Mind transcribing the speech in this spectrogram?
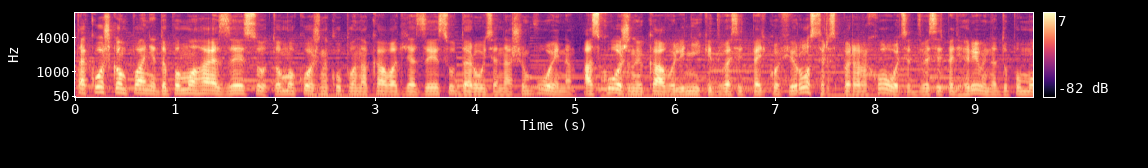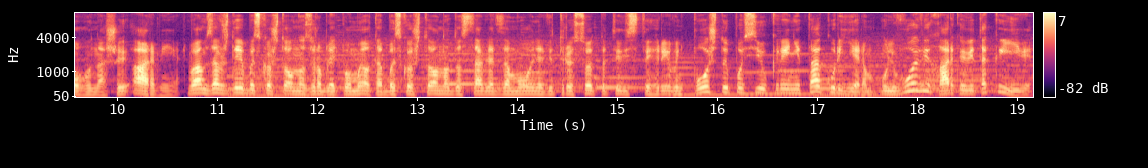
Також компанія допомагає ЗСУ, тому кожна куплена кава для ЗСУ дарується нашим воїнам. А з кожної кави лінійки 25 Coffee Roasters перераховується 25 гривень на допомогу нашої армії. Вам завжди безкоштовно зроблять помил та безкоштовно доставлять замовлення від 350 гривень поштою по всій Україні та кур'єром у Львові, Харкові та Києві.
